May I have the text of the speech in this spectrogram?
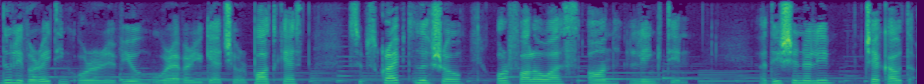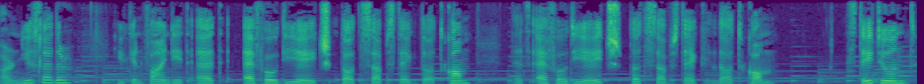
do leave a rating or a review wherever you get your podcast, subscribe to the show, or follow us on LinkedIn. Additionally, check out our newsletter, you can find it at fodh.substack.com. That's fodh.substack.com. Stay tuned.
